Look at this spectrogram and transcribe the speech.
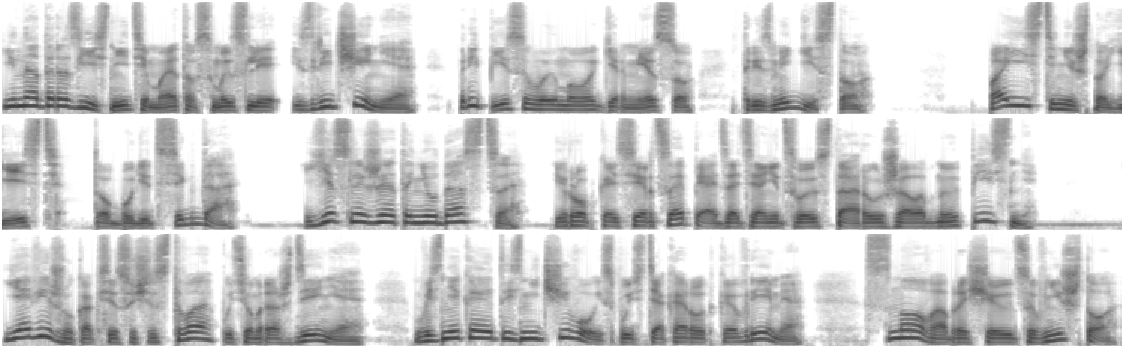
И надо разъяснить им это в смысле изречения, приписываемого Гермесу Тризмегисту. Поистине, что есть, то будет всегда. Если же это не удастся, и робкое сердце опять затянет свою старую жалобную песнь, я вижу, как все существа путем рождения возникают из ничего и спустя короткое время снова обращаются в ничто.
